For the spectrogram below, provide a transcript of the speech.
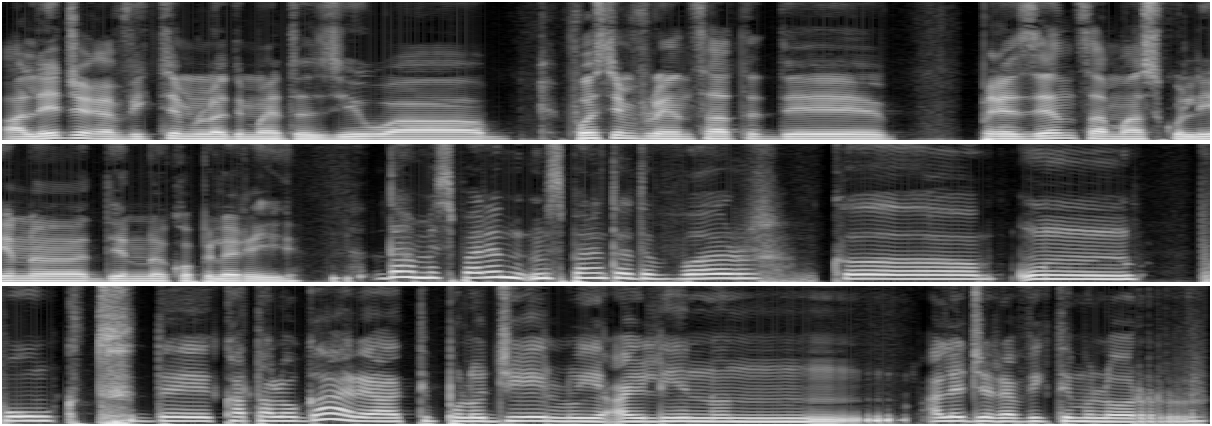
alegerea victimelor de mai târziu a fost influențată de prezența masculină din copilărie. Da, mi se pare, mi se pare într-adevăr că un punct de catalogare a tipologiei lui Aileen în alegerea victimelor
